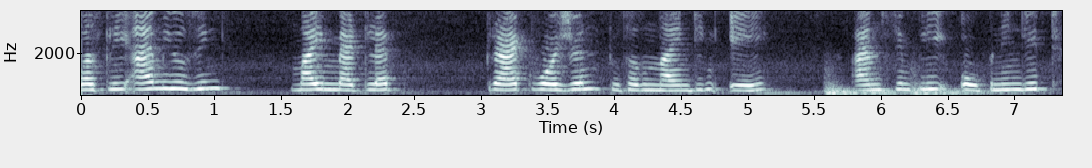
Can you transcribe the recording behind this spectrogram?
Firstly, I am using my MATLAB crack version 2019a i'm simply opening it.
